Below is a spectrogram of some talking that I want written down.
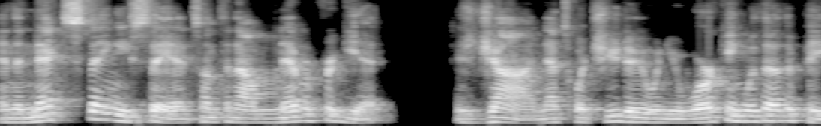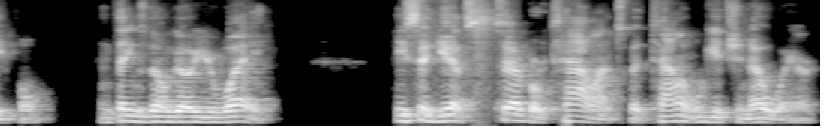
And the next thing he said, something I'll never forget, is John, that's what you do when you're working with other people and things don't go your way. He said, You have several talents, but talent will get you nowhere.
